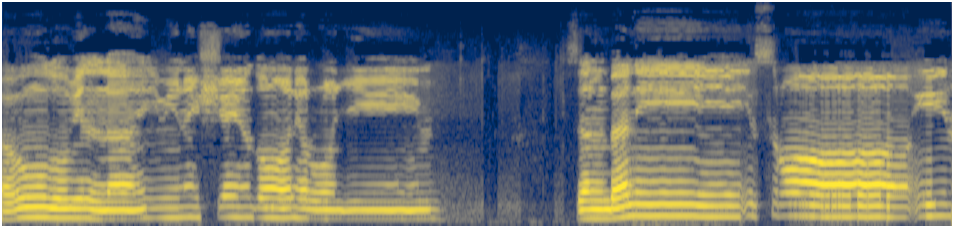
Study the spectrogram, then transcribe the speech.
أعوذ بالله من الشيطان الرجيم. سل بني إسرائيل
